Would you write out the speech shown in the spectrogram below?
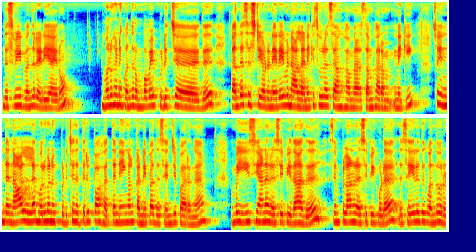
இந்த ஸ்வீட் வந்து ரெடி ஆயிரும். முருகனுக்கு வந்து ரொம்பவே பிடிச்ச இது கந்த சஷ்டியோட நிறைவு நாள் அன்னைக்கு சூர சங்ஹாம சம்ஹாரம் அன்னைக்கு. ஸோ இந்த நாளில் முருகனுக்கு பிடிச்ச இந்த திருப்பாகத்தை நீங்களும் கண்டிப்பாக அதை செஞ்சு பாருங்கள் ரொம்ப ஈஸியான ரெசிபி தான் அது. சிம்பிளான ரெசிபி கூட. இது செய்கிறதுக்கு வந்து ஒரு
